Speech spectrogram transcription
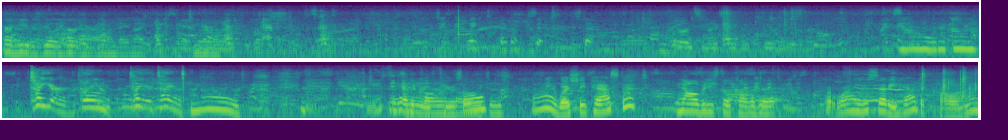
Her knee was really hurting her on Monday night. Tina. Wait, back up. Sit. Stay. Runs nice even keels. No, what are you doing? Tire! Tire! Tire! Tire! No. He had to call it though, refusal. Why? Was she past it? no, but he still called it. But why? You said he had to call it. I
